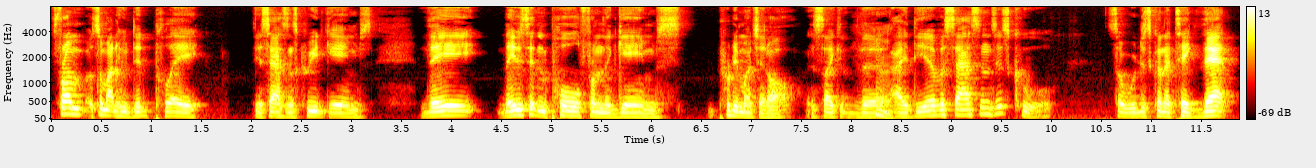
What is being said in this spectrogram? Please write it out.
from somebody who did play the Assassin's Creed games, they they just didn't pull from the games pretty much at all. It's like the Hmm. idea of assassins is cool, so we're just gonna take that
